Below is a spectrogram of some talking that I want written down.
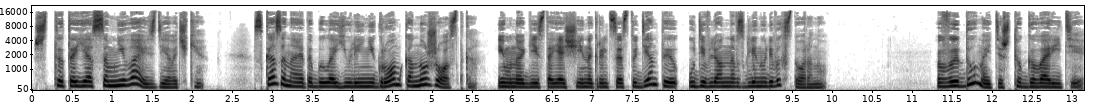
«Что-то я сомневаюсь, девочки». Сказано это было Юлей негромко, но жестко, и многие стоящие на крыльце студенты удивленно взглянули в их сторону. «Вы думаете, что говорите?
